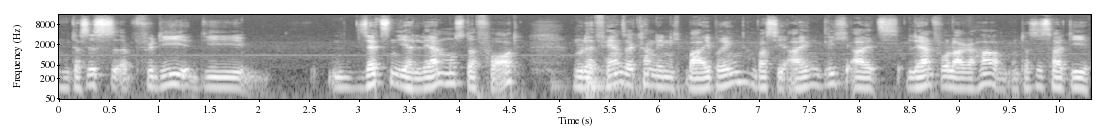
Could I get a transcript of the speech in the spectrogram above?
Und das ist äh, für die, die setzen ihr Lernmuster fort. Nur der Fernseher kann denen nicht beibringen, was sie eigentlich als Lernvorlage haben. Und das ist halt die,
